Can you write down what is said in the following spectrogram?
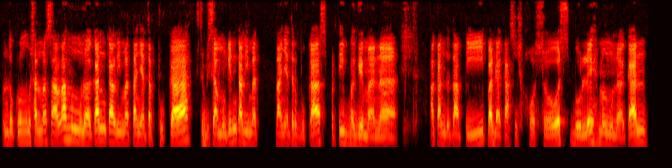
Untuk rumusan masalah menggunakan kalimat tanya terbuka, sebisa mungkin kalimat tanya terbuka seperti bagaimana. Akan tetapi pada kasus khusus boleh menggunakan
